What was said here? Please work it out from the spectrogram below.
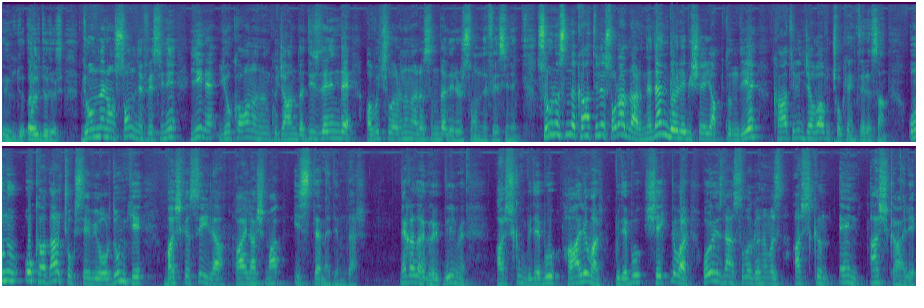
öldü, öldürür. John Lennon son nefesini yine Yoko Ono'nun kucağında dizlerinde avuçlarının arasında verir son nefesini. Sonrasında katile sorarlar neden böyle bir şey yaptın diye. Katilin cevabı çok enteresan. Onu o kadar çok seviyordum ki başkasıyla paylaşmak istemedim der. Ne kadar garip değil mi? Aşkın bir de bu hali var. Bir de bu şekli var. O yüzden sloganımız aşkın en aşk hali.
